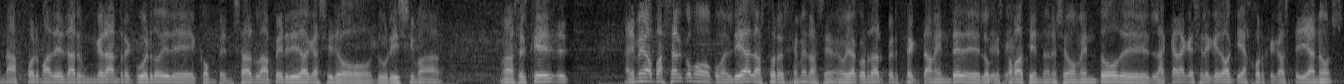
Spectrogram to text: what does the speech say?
una forma de dar un gran recuerdo y de compensar la pérdida que ha sido durísima. Más, es que eh, a mí me va a pasar como, como el día de las Torres Gemelas, ¿eh? me voy a acordar perfectamente de lo Sí, que sí. estaba haciendo en ese momento, de la cara que se le quedó aquí a Jorge Castellanos,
